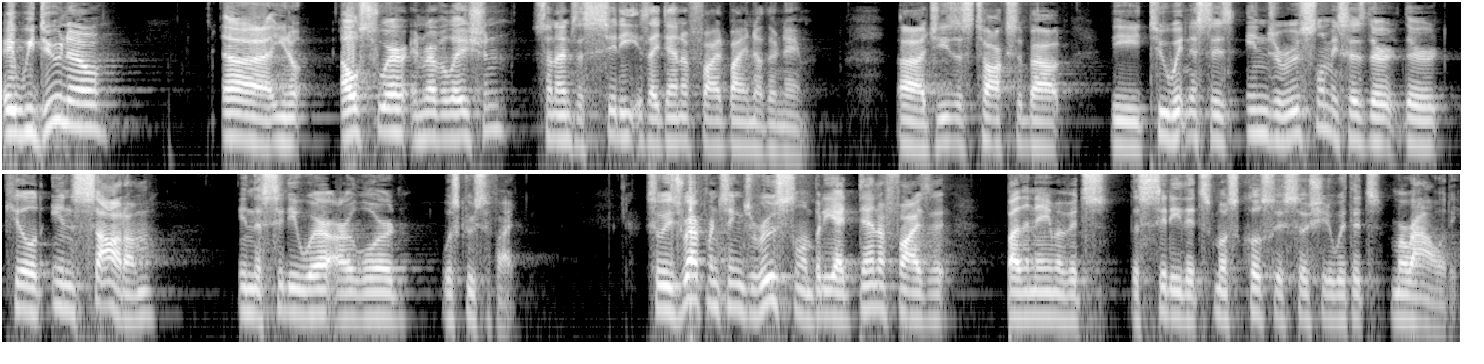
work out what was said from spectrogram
We do know, uh, you know, elsewhere in Revelation, sometimes a city is identified by another name. Uh, Jesus talks about the two witnesses in Jerusalem. He says they're, they're killed in Sodom, in the city where our Lord was crucified. So he's referencing Jerusalem, but he identifies it by the name of its, the city that's most closely associated with its morality.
